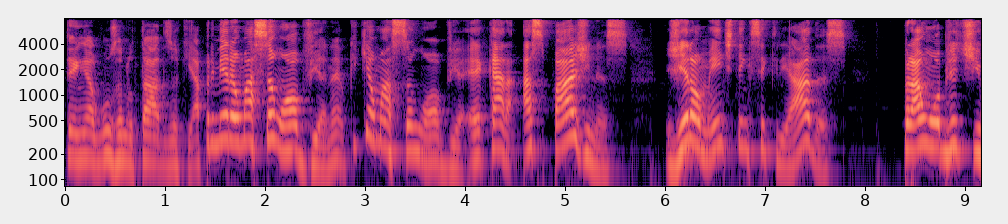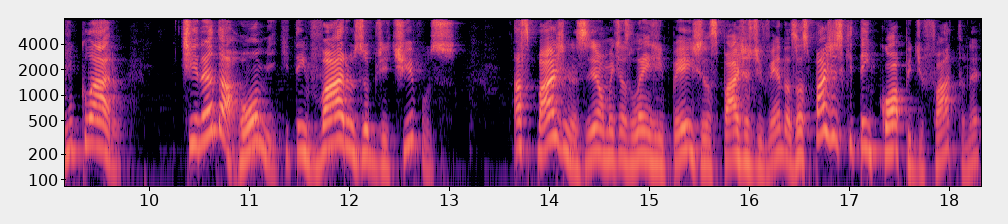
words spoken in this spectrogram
tem alguns anotados aqui. A primeira é uma ação óbvia, né? O que é uma ação óbvia? É, cara, as páginas geralmente têm que ser criadas para um objetivo claro. Tirando a home, que tem vários objetivos, as páginas, geralmente as landing pages, as páginas de vendas, as páginas que tem copy de fato, né?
